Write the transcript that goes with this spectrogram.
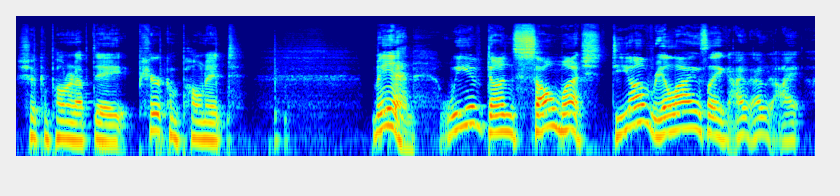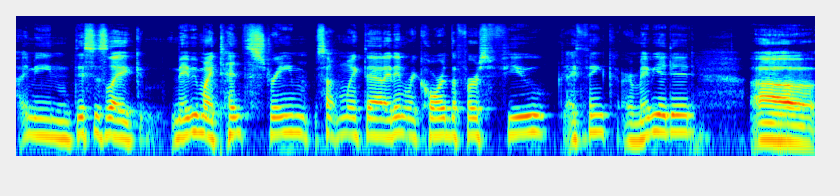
should component update, pure component. Man, we have done so much. Do y'all realize? Like, I, I, I, I mean, this is like maybe my tenth stream, something like that. I didn't record the first few, I think, or maybe I did. Uh,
